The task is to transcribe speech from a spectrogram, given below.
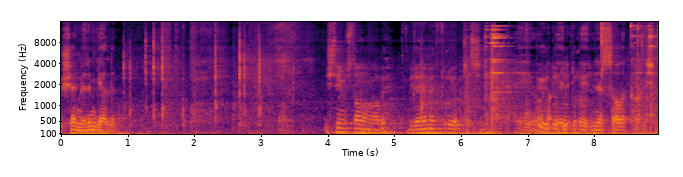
üşenmedim geldim. İşlerimiz tamam abi. Bir deneme turu yapacağız şimdi. Eyvallah. El, dur, dur, eline abi. sağlık kardeşim.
